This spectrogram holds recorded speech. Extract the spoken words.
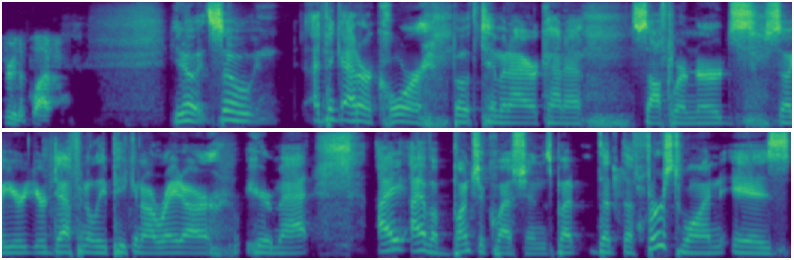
through the platform. You know, so I think at our core, both Tim and I are kind of software nerds. So you're you're definitely peeking our radar here, Matt. I, I have a bunch of questions, but the, the first one is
